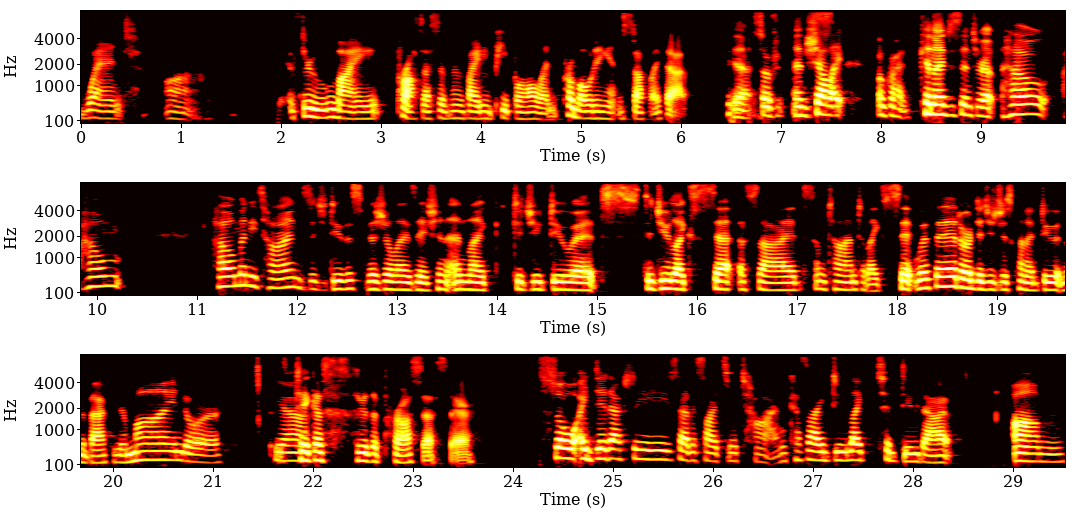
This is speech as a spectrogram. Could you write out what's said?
went uh, through my process of inviting people and promoting it and stuff like that. yeah. So, And shall I? Oh, go ahead. Can I just interrupt? How how how many times did you do this visualization and like did you do it did you like set aside some time to like sit with it or did you just kind of do it in the back of your mind or Yeah. take us through the process there? So I did actually set aside some time because I do like to do that. Um,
